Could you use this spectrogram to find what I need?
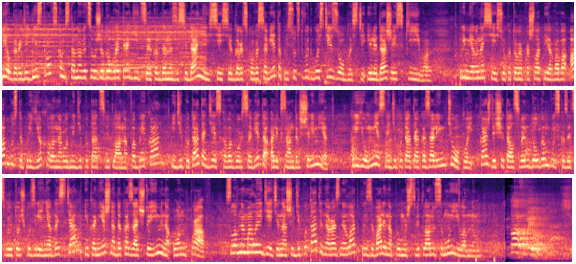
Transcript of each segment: Белгороде-Днестровском становится уже доброй традицией, когда на заседании сессии городского совета присутствуют гости из области или даже из Киева. К примеру, на сессию, которая прошла 1 августа, приехала народный депутат Светлана Фабрикант и депутат Одесского горсовета Александр Шеремет. Прием местные депутаты оказали им теплый. Каждый считал своим долгом высказать свою точку зрения гостям и, конечно, доказать, что именно он прав. Словно малые дети, наши депутаты на разный лад призывали на помощь Светлану Самуиловну. Светлана Самуиловна,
